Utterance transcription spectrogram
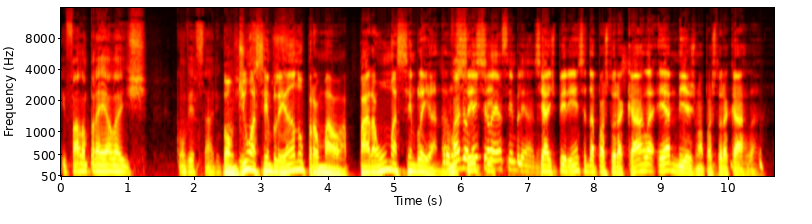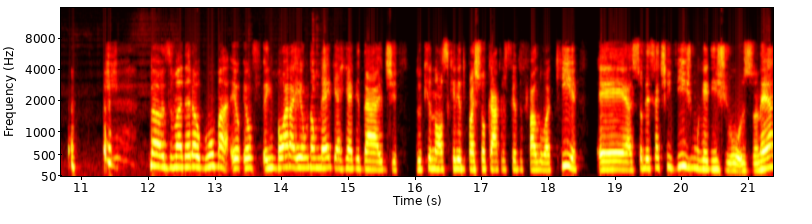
e falam para elas conversarem. Bom, de um assembleano para uma para uma assembleana. Provavelmente se, ela é assembleana. Se a experiência da pastora Carla é a mesma, pastora Carla. Não, de maneira alguma, eu, eu, embora eu não negue a realidade do que o nosso querido pastor Carlos Pedro falou aqui, é, sobre esse ativismo religioso, né?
